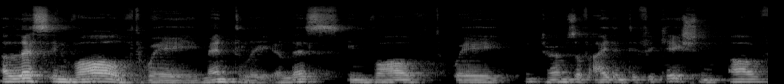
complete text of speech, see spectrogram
a less involved way mentally, a less involved way in terms of identification of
